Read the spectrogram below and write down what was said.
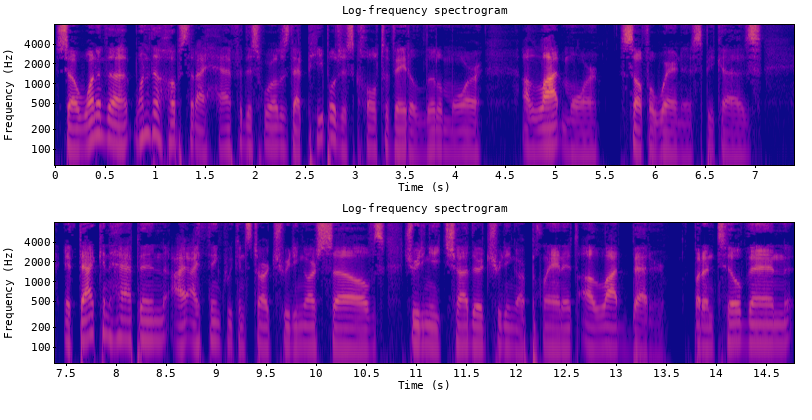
So one of the one of the hopes that I have for this world is that people just cultivate a little more, a lot more self awareness because if that can happen, I, I, think we can start treating ourselves, treating each other, treating our planet a lot better. But until then,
